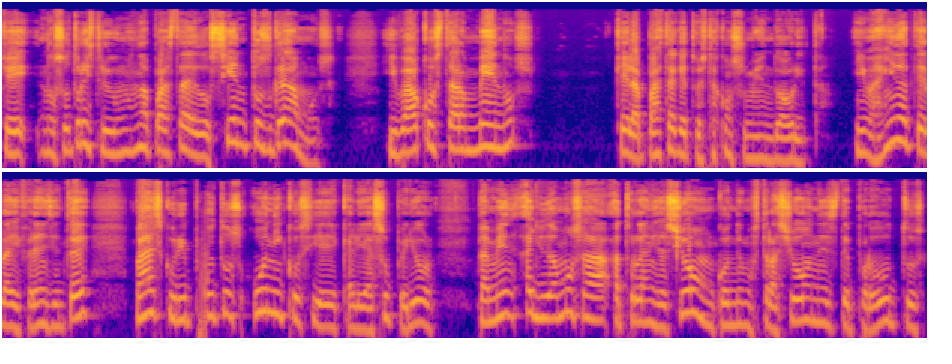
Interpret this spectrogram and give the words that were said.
que nosotros distribuimos una pasta de 200 gramos y va a costar menos que la pasta que tú estás consumiendo ahorita. Imagínate la diferencia. Entonces vas a descubrir productos únicos y de calidad superior. También ayudamos a, tu organización con demostraciones de productos,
